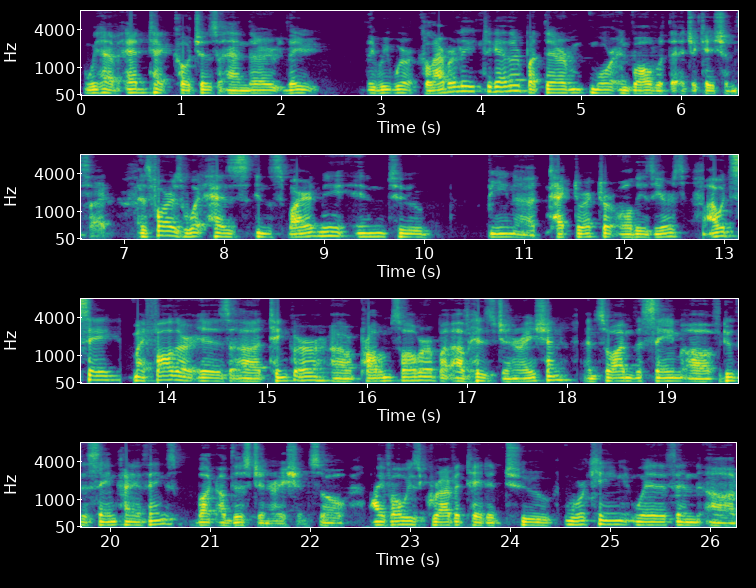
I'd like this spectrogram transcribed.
We have ed tech coaches, and they're, they they we work collaboratively together, but they're more involved with the education side. As far as what has inspired me into being a tech director all these years. I would say my father is a tinkerer, a problem solver, but of his generation. And so I'm the same of do the same kind of things, but of this generation. So I've always gravitated to working with uh,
